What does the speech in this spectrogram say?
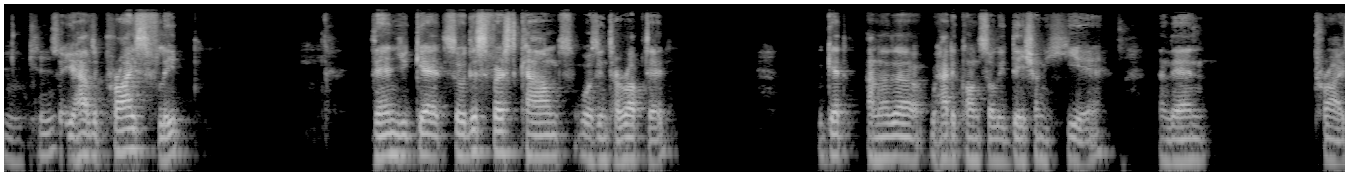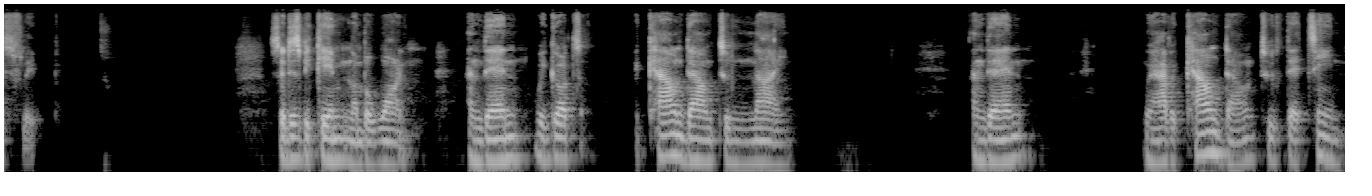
Okay. So you have the price flip. Then you get, so this first count was interrupted. We get another, we had a consolidation here, and then price flip. So this became number one. And then we got a countdown to nine. And then we have a countdown to 13,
